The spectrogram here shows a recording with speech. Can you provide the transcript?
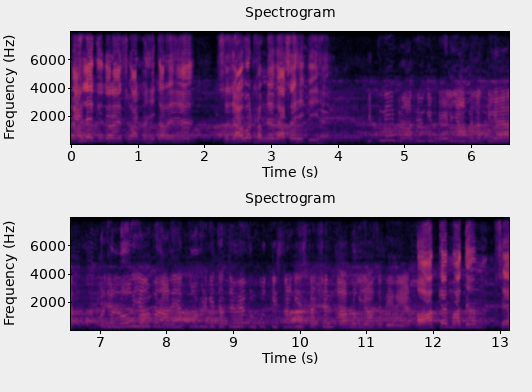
पहले की तरह इस बार नहीं कर रहे हैं। सजावट हमने वैसे ही की है। कितनी बरादरियों की मेल यहाँ पर लगती है और जो लोग यहाँ पर आ रहे हैं कोविड के चलते हुए उनको किस तरह की इंस्ट्रक्शन आप लोग यहाँ से दे रहे हैं? आपके माध्यम से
